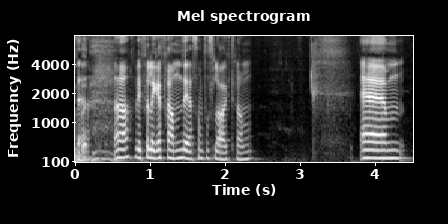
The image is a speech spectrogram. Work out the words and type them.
Ja, vi får lägga fram det som förslag till dem. Ehm,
